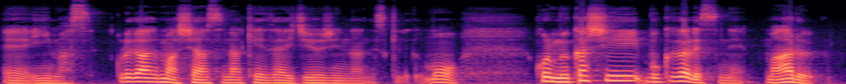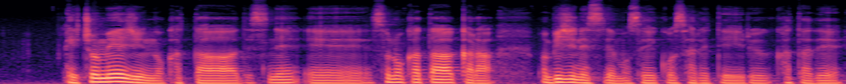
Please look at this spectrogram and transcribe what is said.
え言います。これがまあ幸せな経済自由人なんですけれどもこれ昔僕がですね、まあ、ある著名人の方ですね、えーその方から、ま、ビジネスでも成功されている方で、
